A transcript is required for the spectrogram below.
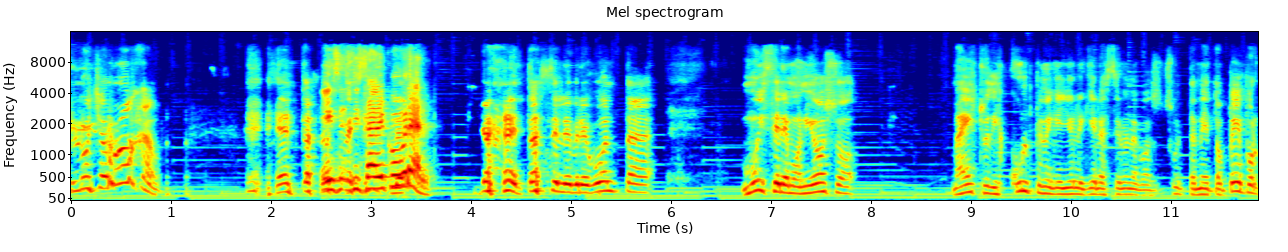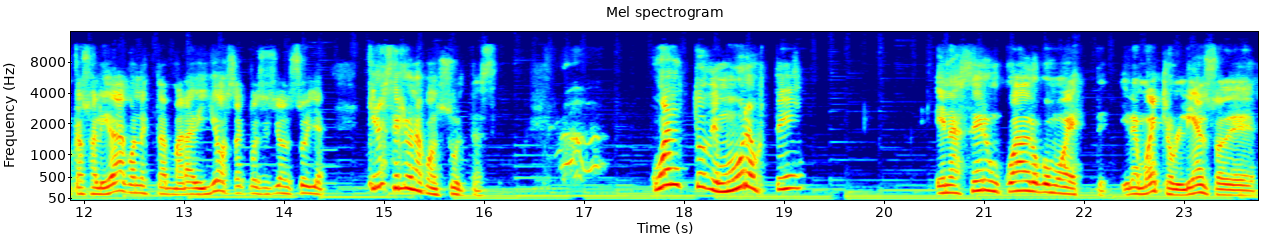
Lucho Roja. Entonces, Ese sí sabe cobrar. entonces le pregunta, muy ceremonioso, maestro, discúlpeme que yo le quiero hacer una consulta. Me topé por casualidad con esta maravillosa exposición suya. Quiero hacerle una consulta. ¿Cuánto demora usted en hacer un cuadro como este? Y le muestra un lienzo de,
